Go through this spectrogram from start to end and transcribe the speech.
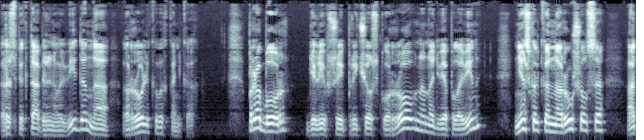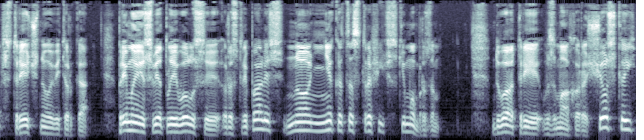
респектабельного вида на роликовых коньках. Пробор, деливший прическу ровно на две половины, несколько нарушился от встречного ветерка – Прямые светлые волосы растрепались, но не катастрофическим образом. Два-три взмаха расческой,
